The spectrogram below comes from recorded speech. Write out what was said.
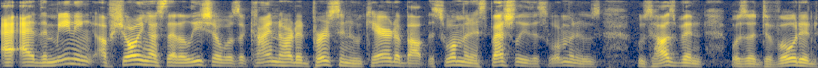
the meaning of showing us that Elisha was a kind-hearted person who cared about this woman, especially this woman whose whose husband was a devoted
